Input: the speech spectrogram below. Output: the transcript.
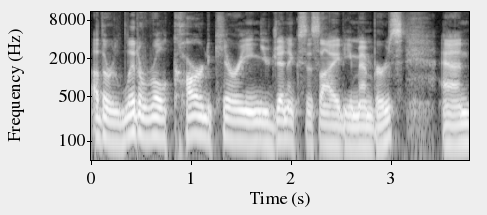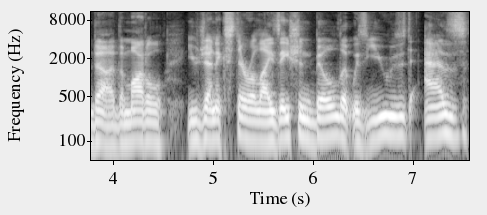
other literal card-carrying eugenic society members, and uh, the model eugenic sterilization bill that was used as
